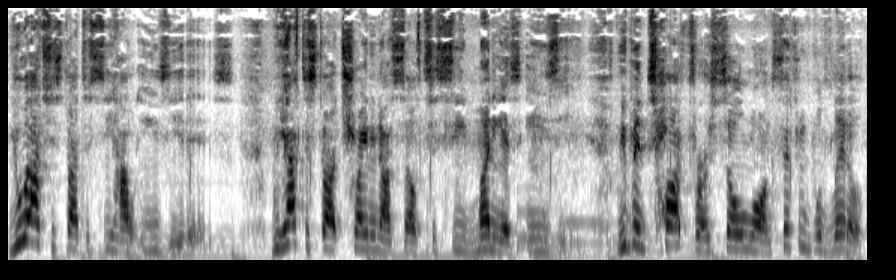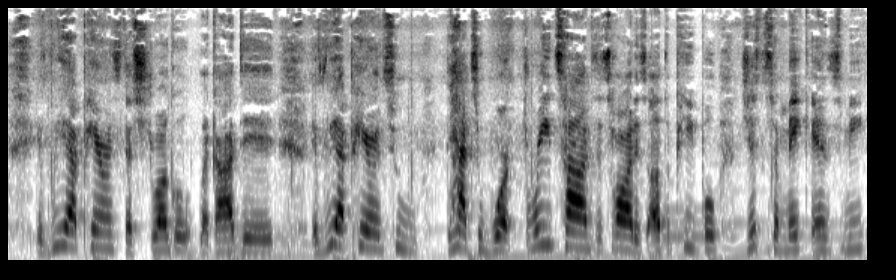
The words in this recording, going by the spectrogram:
You actually start to see how easy it is. We have to start training ourselves to see money as easy. We've been taught for so long, since we were little. If we had parents that struggled like I did, if we had parents who had to work three times as hard as other people just to make ends meet,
